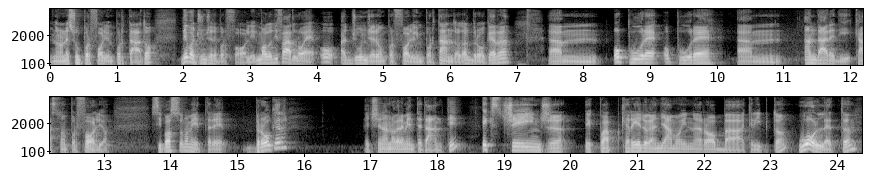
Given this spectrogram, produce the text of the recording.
non ho nessun portfolio importato. Devo aggiungere portfolio. Il modo di farlo è o aggiungere un portfolio importandolo dal broker, um, oppure, oppure um, andare di custom portfolio. Si possono mettere broker, e ce ne hanno veramente tanti, exchange e qua credo che andiamo in roba cripto. Wallet.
